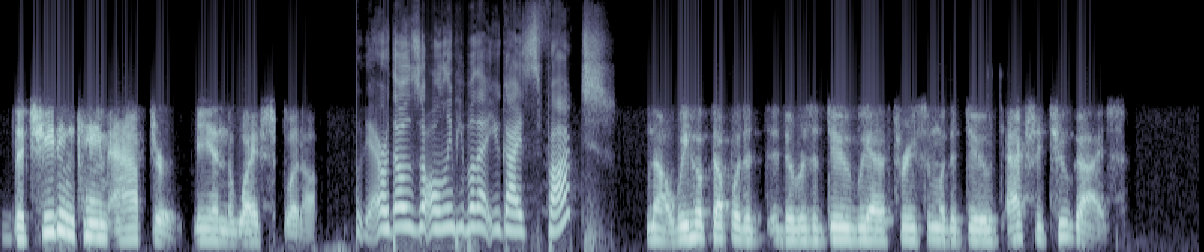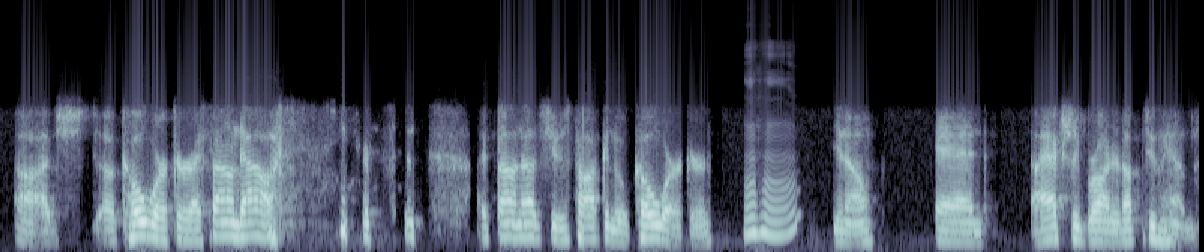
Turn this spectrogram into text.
The cheating came after me and the wife split up. Are those the only people that you guys fucked? No, we hooked up with a. There was a dude. We had a threesome with a dude. Actually, two guys. Uh, a coworker. I found out. I found out she was talking to a coworker. Mm-hmm. You know, and I actually brought it up to him,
